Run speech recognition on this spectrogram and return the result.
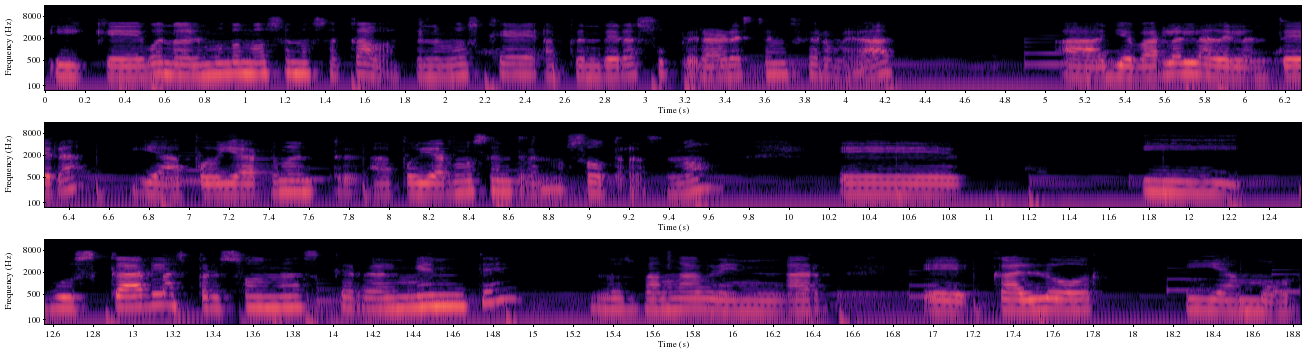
y que, bueno, el mundo no se nos acaba, tenemos que aprender a superar esta enfermedad a llevarla a la delantera y a apoyarnos entre, nosotras, ¿no? Eh, y buscar las personas que realmente nos van a brindar eh, calor y amor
